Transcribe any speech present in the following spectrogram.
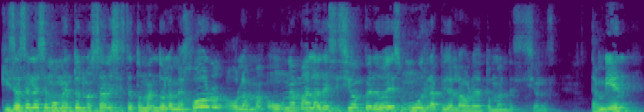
Quizás en ese momento él no sabe si está tomando la mejor o, una mala decisión, pero es muy rápido a la hora de tomar decisiones. También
